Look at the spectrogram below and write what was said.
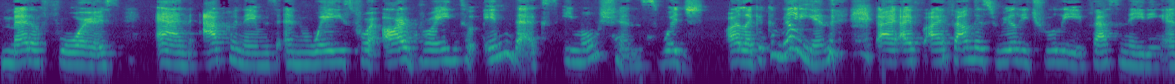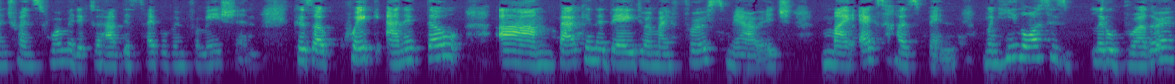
metaphors and acronyms and ways for our brain to index emotions, which are like a chameleon. I, I, I, found this really, truly fascinating and transformative to have this type of information. Because a quick anecdote um, back in the day during my first marriage, my ex husband, when he lost his little brother,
